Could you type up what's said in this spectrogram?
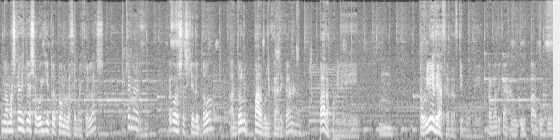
να μας κάνεις μια εισαγωγή για το επόμενο θέμα κιόλας. Και να... Εγώ σας χαιρετώ. Αντώνη, πάρα πολύ χάρηκα. Πάρα πολύ. Πολύ ενδιαφέρον αυτή η εκπομπή. Πραγματικά. Πάρα πολύ.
